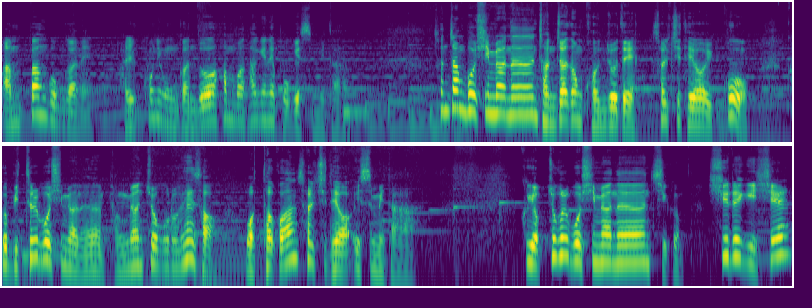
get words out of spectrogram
안방 공간에 발코니 공간도 한번 확인해 보겠습니다. 천장 보시면은 전자동 건조대 설치되어 있고 그 밑을 보시면은 벽면 쪽으로 해서 워터건 설치되어 있습니다. 그 옆쪽을 보시면은 지금 쉬르기실,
